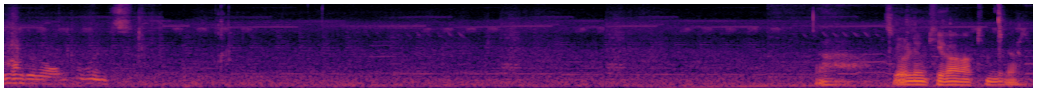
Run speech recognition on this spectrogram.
얼마나 엄청 있어 아, 찌올림 기가 막힙니다.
